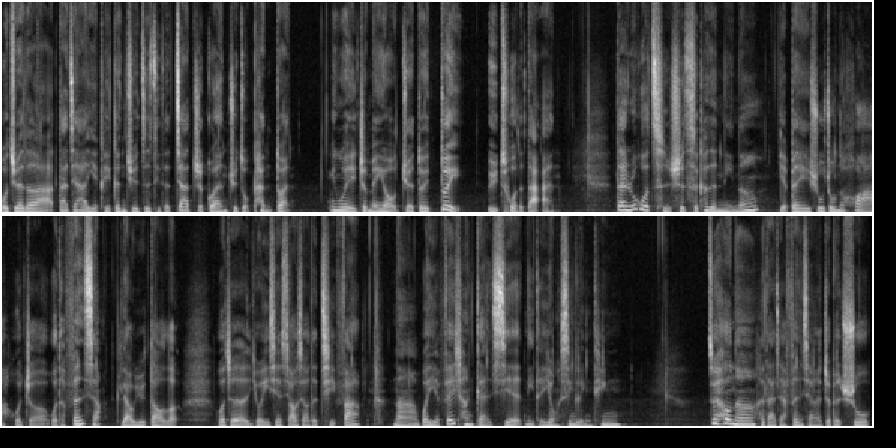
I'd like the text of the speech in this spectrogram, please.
我觉得啊，大家也可以根据自己的价值观去做判断，因为这没有绝对对与错的答案。但如果此时此刻的你呢，也被书中的话或者我的分享疗愈到了，或者有一些小小的启发，那我也非常感谢你的用心聆听。最后呢，和大家分享了这本书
